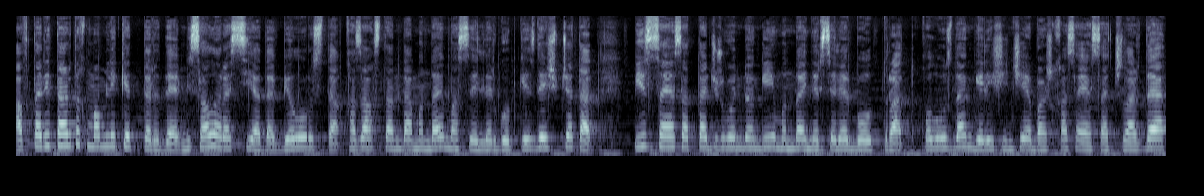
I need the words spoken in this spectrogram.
авторитардык мамлекеттерде мисалы россияда белоруста казакстанда мындай маселелер көп кездешип жатат. Биз саясатта жүргөндөн кийин мындай нерселер болуп турат. Колубуздан келишинче башка саясатчыларды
